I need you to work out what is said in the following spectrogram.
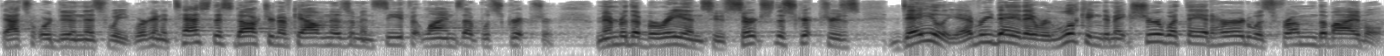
That's what we're doing this week. We're going to test this doctrine of calvinism and see if it lines up with scripture. Remember the bereans who searched the scriptures daily every day. They were looking to make sure what they had heard was from the bible.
